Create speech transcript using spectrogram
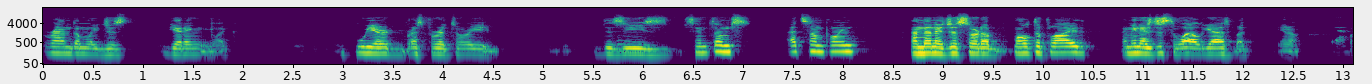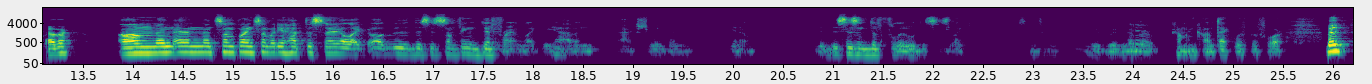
randomly just getting like weird respiratory disease mm. symptoms at some point, and then it just sort of multiplied. I mean, it's just a wild guess, but you know, yeah. whatever um and and at some point somebody had to say like oh this is something different like we haven't actually been you know this isn't the flu this is like something we, we've never mm. come in contact with before but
